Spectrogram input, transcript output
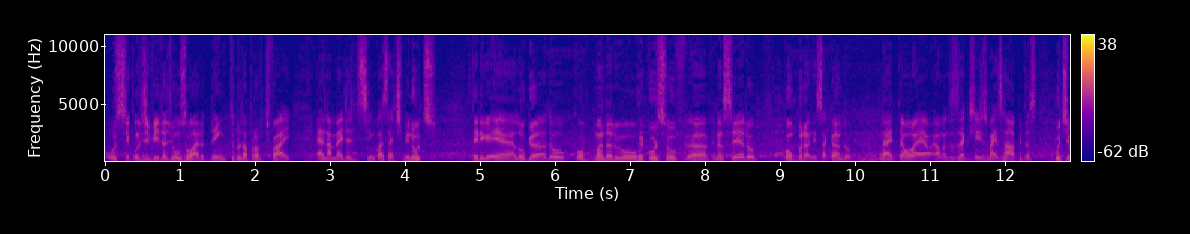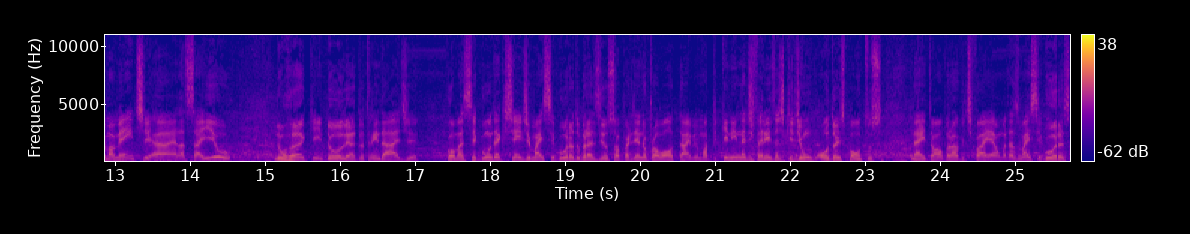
o ciclo de vida de um usuário dentro da Profitify, é na média de 5 a 7 minutos. Dele, é, logando, mandando o recurso uh, financeiro, comprando e sacando. Né? Então é, é, uma das exchanges mais rápidas. Ultimamente uh, ela saiu no ranking do Leandro Trindade como a segunda exchange mais segura do Brasil, só perdendo para o All Time uma pequenina diferença de que de um ou dois pontos. Né? Então a Profitify é uma das mais seguras.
